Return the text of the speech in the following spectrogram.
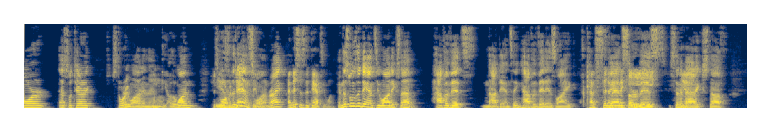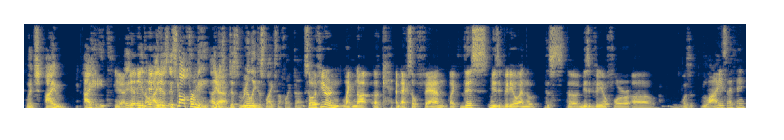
more esoteric story one, and then Mhm. the other one It's is more of the dance dancey one, right? And this is the dancey one. And this one's the dancey one, except half of it's not dancing, half of it is like It's kind of cinematic service, cinematic stuff, which I I hate. Yeah. It- It- you know, it- I just it's not for me. I Yeah. just just really dislike stuff like that. So if you're like not a, an EXO fan, like this music video and the this the music video for uh was it Lies, I think,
